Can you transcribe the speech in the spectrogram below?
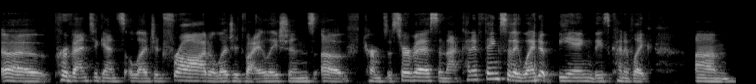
uh, prevent against alleged fraud, alleged violations of terms of service and that kind of thing. So they wind up being these kind of like um,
